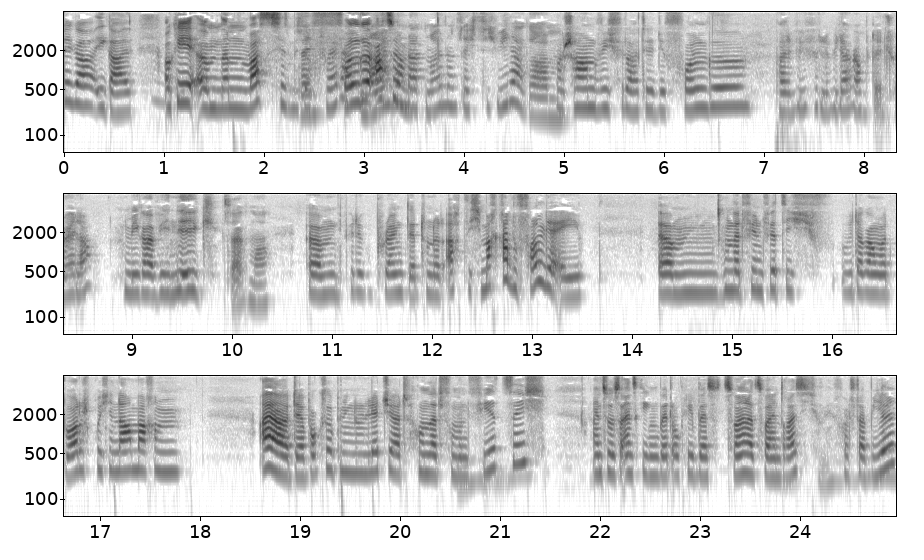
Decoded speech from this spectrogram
Digga, egal. Okay, ähm, dann was ist jetzt mit Dein der Trailer Folge? hat Achso. 969 Wiedergaben. Mal schauen, wie viel hatte die Folge? Weil wie viele Wiedergaben hat dein Trailer? Mega wenig. Sag mal. Ähm, ich werde geprankt, der hat 180. Ich mach gerade eine Folge, ey. Ähm, 144 Wiedergaben mit Bordersprüche nachmachen. Ah ja, der Box Opening Ledger hat 145. 1 vs 1 gegen Bad Oakley Best 232, auf jeden Fall stabil.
